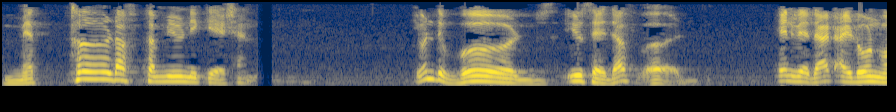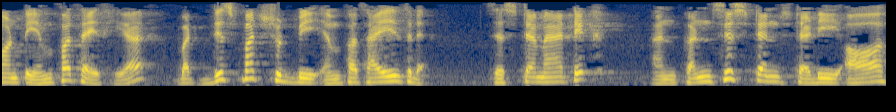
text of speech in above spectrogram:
method of communication even the words usage of word. Anyway, that I don't want to emphasize here, but this much should be emphasized. Systematic and consistent study of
